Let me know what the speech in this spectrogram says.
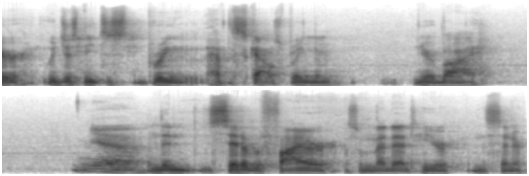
here, we just need to bring have the scouts bring them nearby, Yeah. and then set up a fire or something like that here in the center.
